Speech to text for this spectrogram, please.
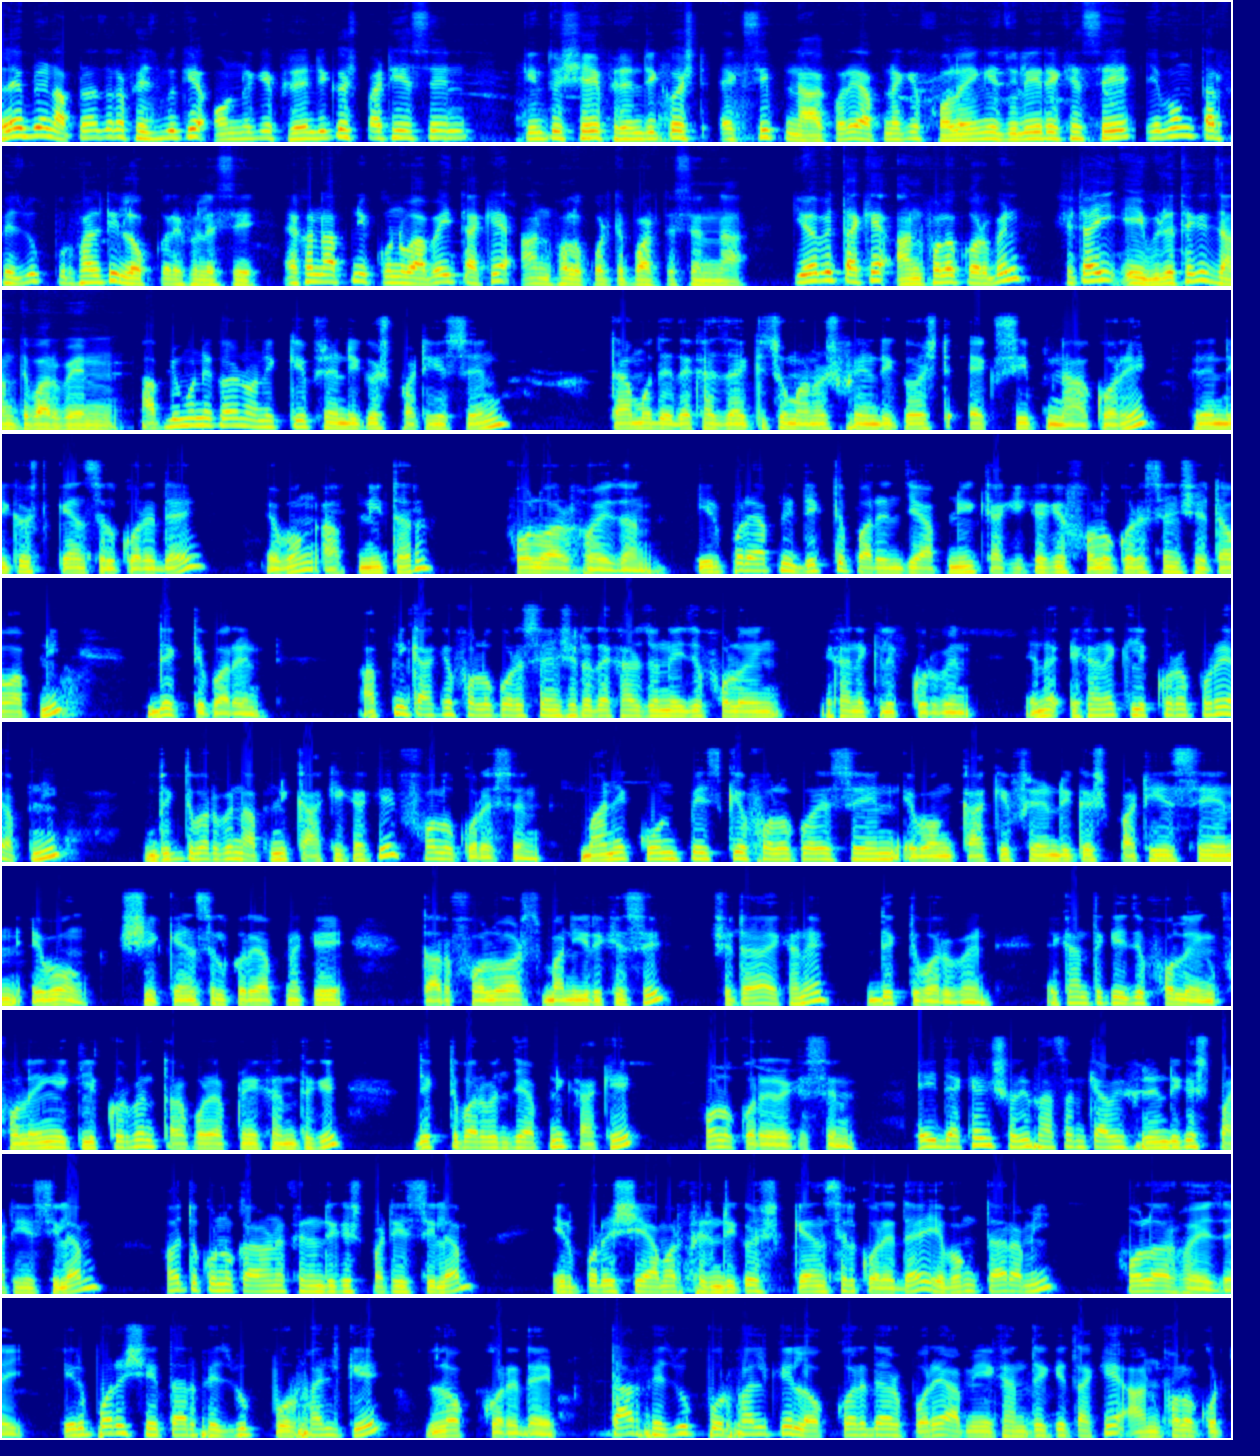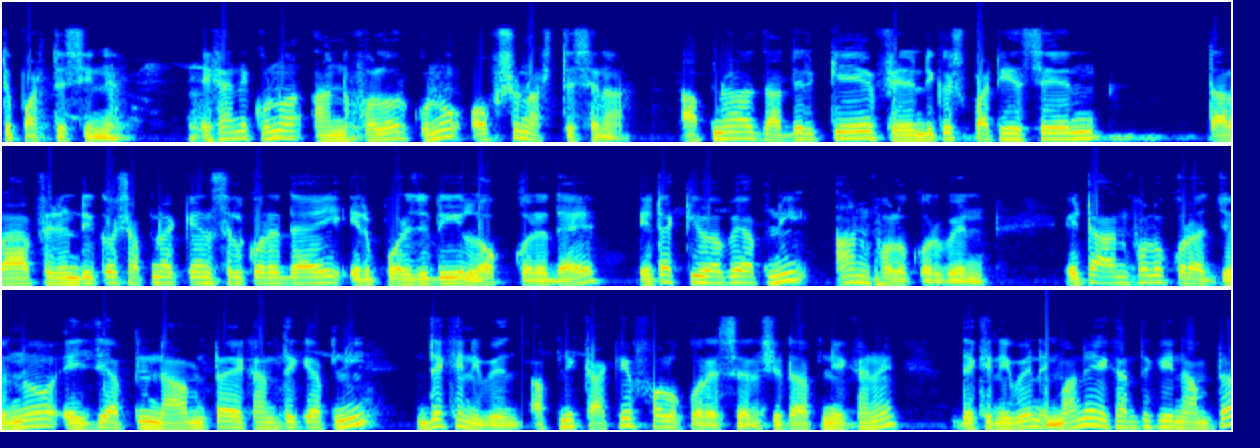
Hello brain আপনারা যারা ফেসবুকে অন্যকে ফ্রেন্ড রিকোয়েস্ট পাঠিয়েছেন, কিন্তু সে ফ্রেন্ড রিকোয়েস্ট অ্যাকসেপ্ট না করে আপনাকে ফলোয়িংয়ে ঝুলিয়ে রেখেছে এবং তার ফেসবুক প্রোফাইলটি লক করে ফেলেছে। এখন আপনি কোনোভাবেই তাকে আনফলো করতে পারতেছেন না। কীভাবে তাকে আনফলো করবেন, সেটাই এই ভিডিও থেকে জানতে পারবেন। আপনি মনে করেন অনেককে ফ্রেন্ড রিকোয়েস্ট পাঠিয়েছেন, তার মধ্যে দেখা যায় কিছু মানুষ ফ্রেন্ড রিকোয়েস্ট অ্যাকসেপ্ট না করে ফ্রেন্ড রিকোয়েস্ট ক্যান্সেল করে দেয় এবং আপনি তার ফলোয়ার হয়ে যান। এরপরে আপনি দেখতে পারেন যে আপনি কাকে কাকে ফলো করেছেন, সেটাও আপনি দেখতে পারেন। আপনি কাকে ফলো করেছেন, সেটা দেখার জন্য এই যে ফলোয়িং এখানে ক্লিক করবেন। এখানে ক্লিক করার পরে আপনি দেখতে পারবেন আপনি কাকে কাকে ফলো করেছেন। মানে কোন পেজকে ফলো করেছেন এবং কাকে ফ্রেন্ড রিকোয়েস্ট পাঠিয়েছেন এবং সে ক্যান্সেল করে আপনাকে তার ফলোয়ার্স বানিয়ে রেখেছে, সেটা এখানে দেখতে পারবেন। এখান থেকে এই যে ফলোয়িং ফলোয়িং এ ক্লিক করবেন, তারপরে আপনি এখান থেকে দেখতে পারবেন যে আপনি কাকে ফলো করে রেখেছেন। এই দেখেন শরীফ হাসানকে আমি ফ্রেন্ড রিকোয়েস্ট পাঠিয়েছিলাম। হয়তো কোনো কারণে ফ্রেন্ড রিকোয়েস্ট পাঠিয়েছিলাম। এরপরে সে আমার ফ্রেন্ড রিকোয়েস্ট ক্যান্সেল করে দেয় এবং তার আমি ফলোয়ার হয়ে যাই। এরপরে সে তার ফেসবুক প্রোফাইলকে লক করে দেয়। তার ফেসবুক প্রোফাইলকে লক করে দেওয়ার পরে আমি এখান থেকে তাকে আনফলো করতে পারতেছি না। এখানে কোনো আনফলোর কোনো অপশন আসতেছে না। আপনারা যাদেরকে ফ্রেন্ড রিকোয়েস্ট পাঠিয়েছেন তারা ফ্রেন্ড রিকোয়েস্ট আপনার ক্যান্সেল করে দেয়, এরপরে যদি লক করে দেয়, এটা কীভাবে আপনি আনফলো করবেন? এটা আনফলো করার জন্য এই যে আপনি নামটা এখান থেকে আপনি দেখে নেবেন, আপনি কাকে ফলো করেছেন সেটা আপনি এখানে দেখে নেবেন মানে এখান থেকে এই নামটা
